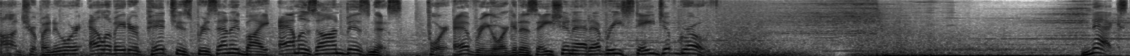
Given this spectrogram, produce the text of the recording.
Entrepreneur Elevator Pitch is presented by Amazon Business for every organization at every stage of growth. Next,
